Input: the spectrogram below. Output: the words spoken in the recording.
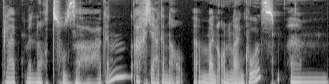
bleibt mir noch zu sagen, ach ja, genau, äh, mein Online-Kurs. Ähm,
